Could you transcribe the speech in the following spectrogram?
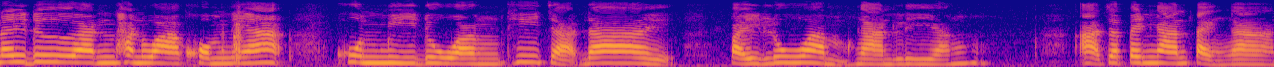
ในเดือนธันวาคมเนี้ย คุณมีดวงที่จะได้ไปร่วมงานเลี้ยง อาจจะเป็นงานแต่งงาน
